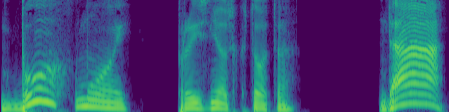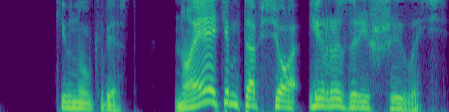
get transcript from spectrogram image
«Бог мой!» — произнес кто-то. «Да!» — кивнул Квест. «Но этим-то все и разрешилось.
